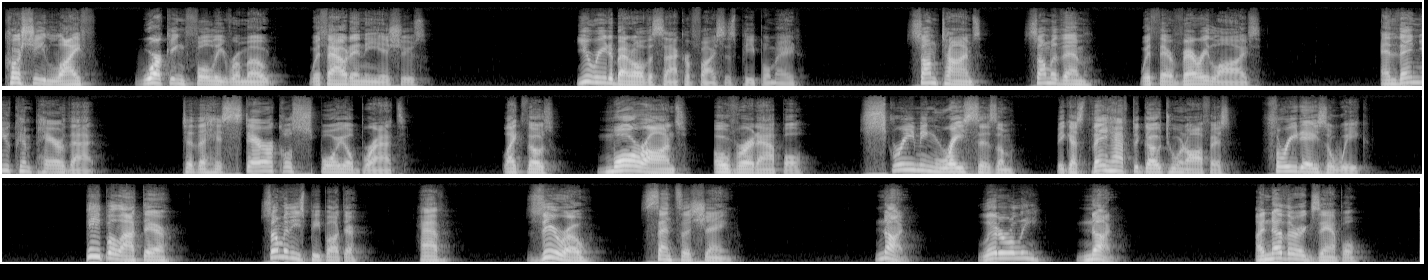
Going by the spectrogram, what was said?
cushy life working fully remote without any issues. You read about all the sacrifices people made. Sometimes, some of them with their very lives. And then you compare that to the hysterical spoiled brats like those morons over at Apple screaming racism because they have to go to an office three days a week. People out there some of these people out there have zero sense of shame. None. Literally none. Another example,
